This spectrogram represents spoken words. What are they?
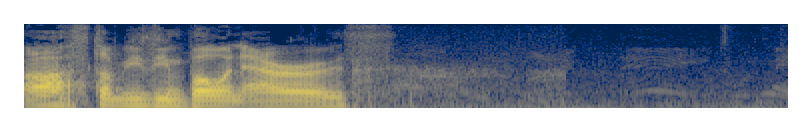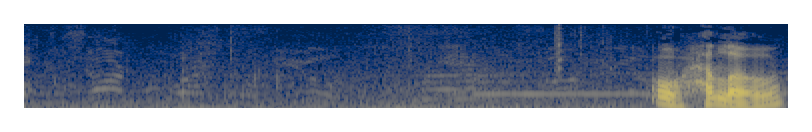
Ah, stop using bow and arrows. Oh, hello.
